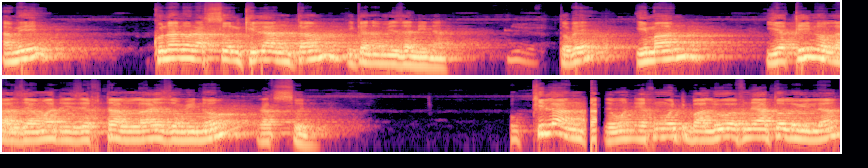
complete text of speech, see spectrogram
আমি কুনানো রাখছন কিলা আনতাম এখানে আমি জানি না। তবে ইমান, ইয়াকিন যে আমার রিজেকটা আল্লাহ জমিনও রাখছন কিলা আনতাম যেমন একমত বালু আপনি এত লইলা,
